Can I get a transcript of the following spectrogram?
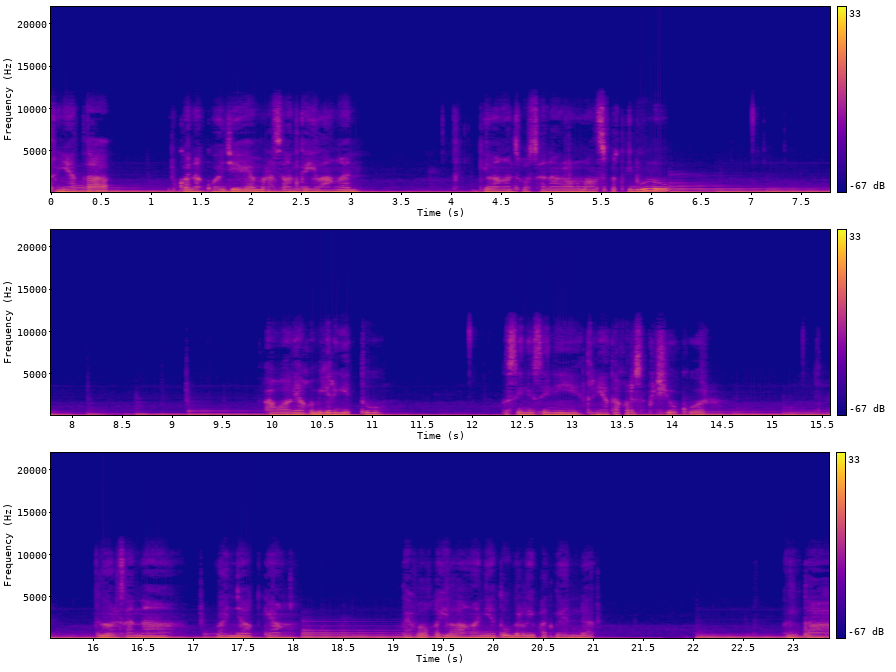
Ternyata bukan aku aja yang merasakan kehilangan. Kehilangan suasana normal seperti dulu awalnya aku mikir gitu ke sini-sini ternyata aku harus bersyukur di luar sana banyak yang level kehilangannya tuh berlipat ganda. Entah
